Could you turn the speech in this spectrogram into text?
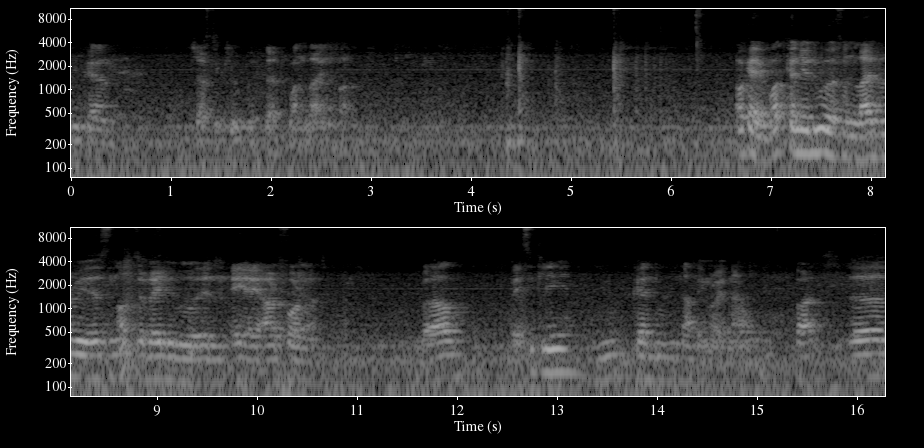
you can just include with that one line above. Okay, what can you do if a library is not available in AAR format? Well, basically, you can do nothing right now. But uh,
